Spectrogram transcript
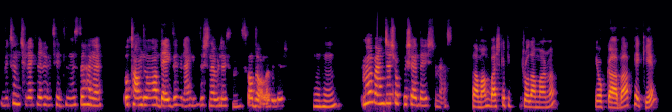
bütün çilekleri bitirdiğinizde hani utandığıma değdi falan gibi düşünebilirsiniz. O da olabilir. Hı hı. Ama bence çok bir şey değişmez. Tamam. Başka fikri olan var mı? Yok galiba. Peki.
